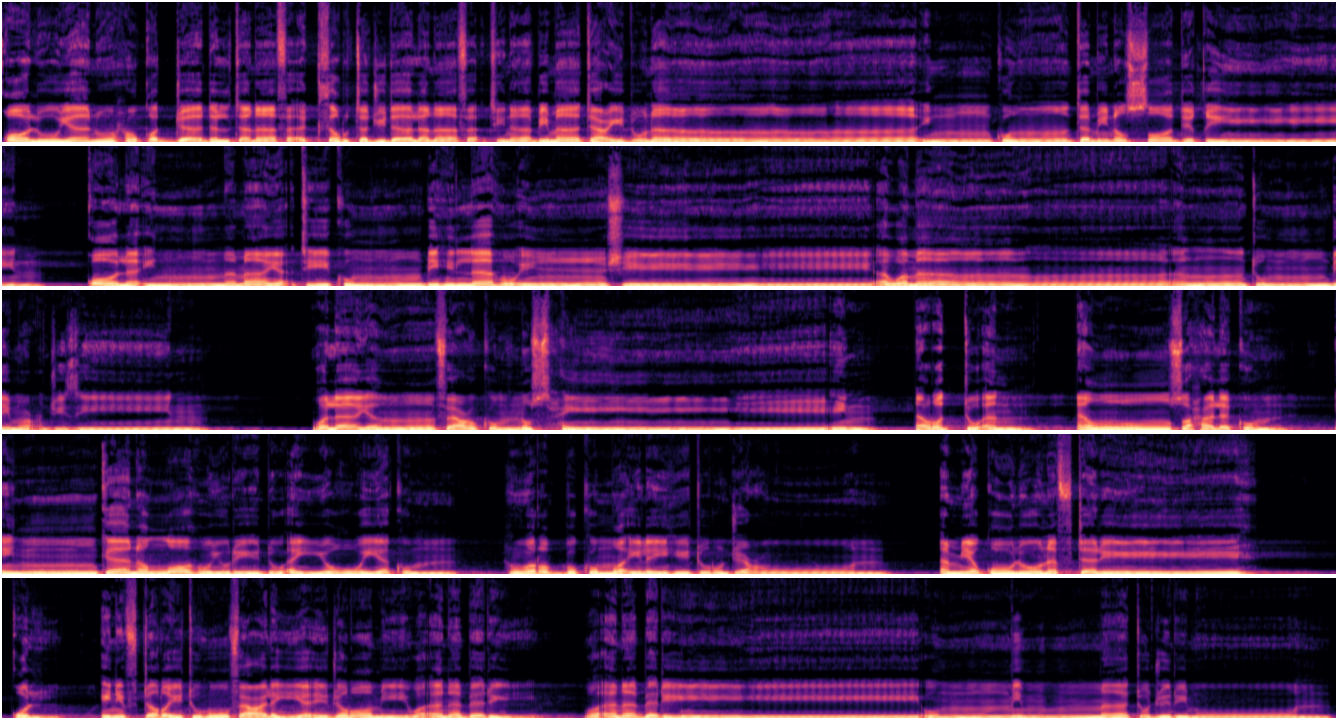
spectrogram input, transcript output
قالوا يا نوح قد جادلتنا فأكثرت جدالنا فأتنا بما تعدنا إن كنت من الصادقين. قال إنما يأتيكم به الله إن شيء وما أنتم بمعجزين ولا ينفعكم نصحي ان اردت ان انصح لكم ان كان الله يريد ان يغويكم هو ربكم واليه ترجعون أم يقولون افتريه؟ قل إن افتريته فعلي إجرامي وأنا بريء وأنا بريء مما تجرمون.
